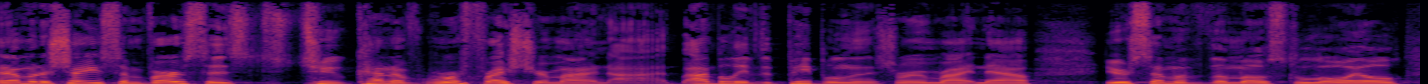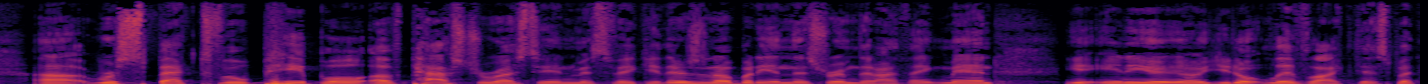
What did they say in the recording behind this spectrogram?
And I'm going to show you some verses to kind of refresh your mind. I, I, believe the people in this room right now, you're some of the most loyal, uh, respectful people of Pastor Rusty and Miss Vicky. There's nobody in this room that I think, man, you, you, know, you don't live like this. But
